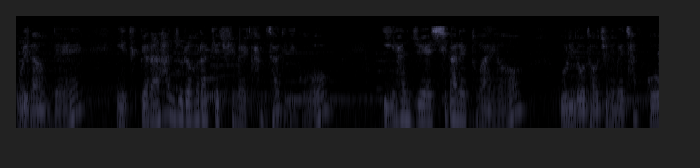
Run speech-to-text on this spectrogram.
우리 가운데 이 특별한 한 주를 허락해 주심을 감사드리고 이 한 주의 시간을 통하여 우리도 더 주님을 찾고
